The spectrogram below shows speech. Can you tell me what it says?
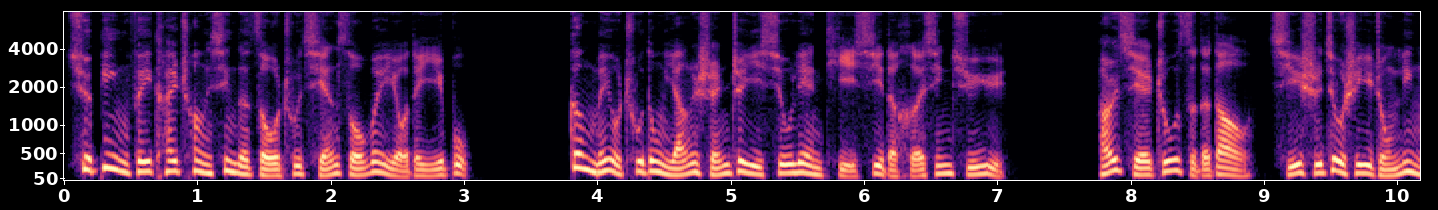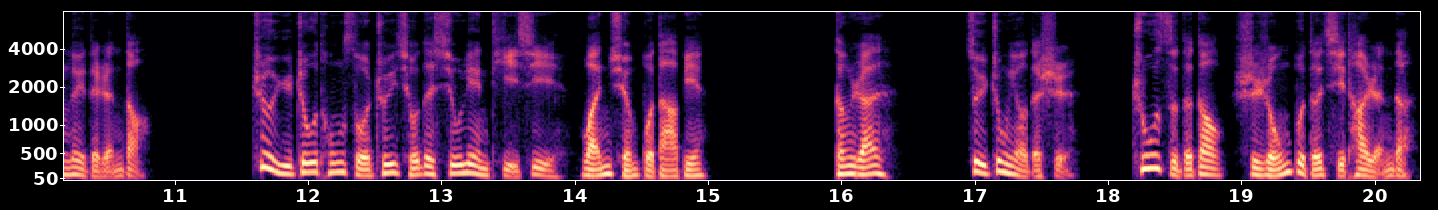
却并非开创性的走出前所未有的一步，更没有触动阳神这一修炼体系的核心区域。而且，朱子的道其实就是一种另类的人道，这与周通所追求的修炼体系完全不搭边。当然，最重要的是，朱子的道是容不得其他人的，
